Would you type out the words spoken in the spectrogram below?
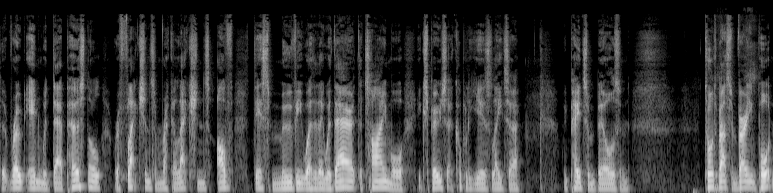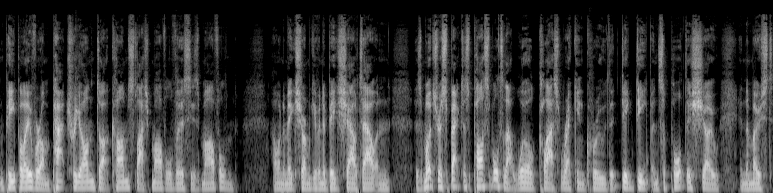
that wrote in with their personal reflections and recollections of this movie, whether they were there at the time or experienced it a couple of years later. We paid some bills and talked about some very important people over on patreon.com slash marvel versus marvel and I want to make sure I'm giving a big shout out and as much respect as possible to that world class wrecking crew that dig deep and support this show in the most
